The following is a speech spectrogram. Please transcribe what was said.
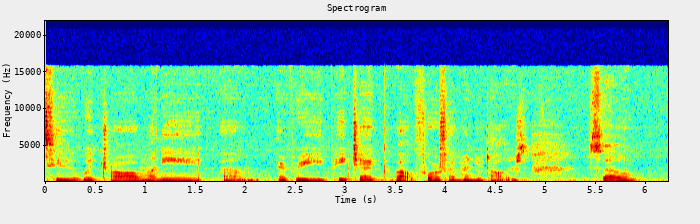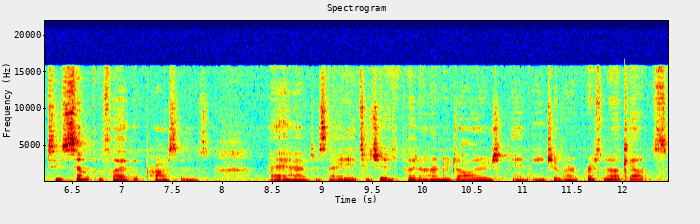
to withdraw money um, every paycheck, about four or five hundred dollars. So to simplify the process, I have decided to just put a hundred dollars in each of our personal accounts.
